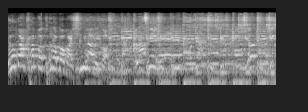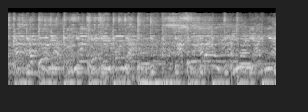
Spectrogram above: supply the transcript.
음악 한번 틀어봐봐. 신나는 거. 그렇지 사랑은 장난이 아니야.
